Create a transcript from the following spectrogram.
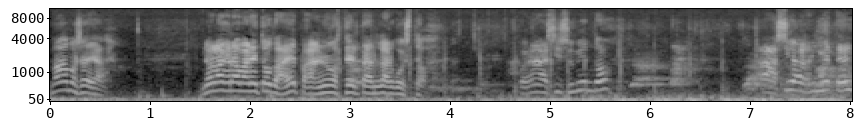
Vamos allá. No la grabaré toda, ¿eh? Para no hacer tan largo esto. Pues nada, así subiendo. Así a rimete.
